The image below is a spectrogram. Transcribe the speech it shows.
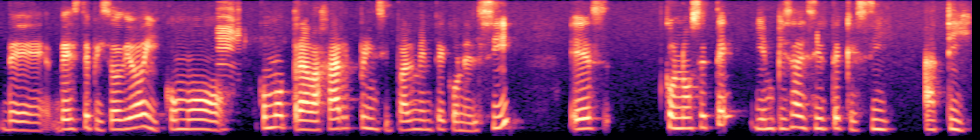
de, de este episodio y cómo, cómo trabajar principalmente con el sí es conócete y empieza a decirte que sí, a ti,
